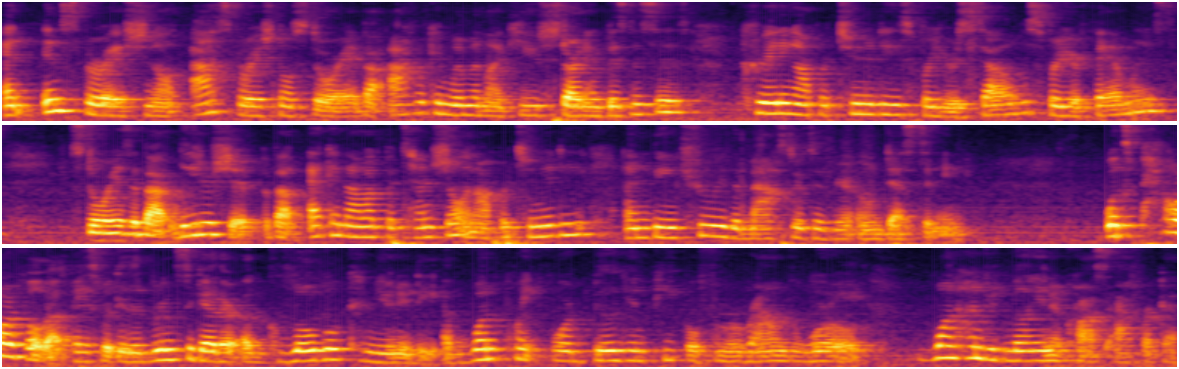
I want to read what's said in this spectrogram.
an inspirational, aspirational story about African women like you starting businesses, creating opportunities for yourselves, for your families, stories about leadership, about economic potential and opportunity, and being truly the masters of your own destiny. What's powerful about Facebook is it brings together a global community of 1.4 billion people from around the world, 100 million across Africa,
